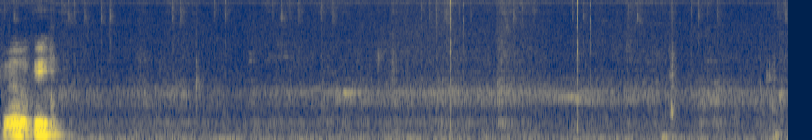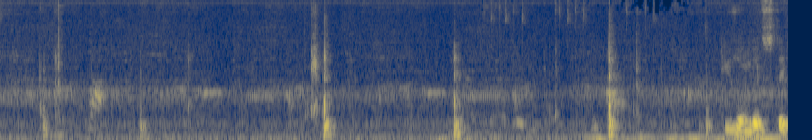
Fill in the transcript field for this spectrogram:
Şuraya bak ey. Yüz on dört steak.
